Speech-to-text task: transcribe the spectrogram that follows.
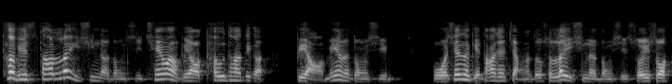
特别是他内心的东西，千万不要偷他这个表面的东西。我现在给大家讲的都是内心的东西，所以说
